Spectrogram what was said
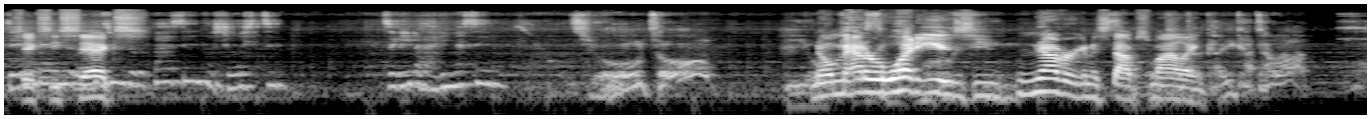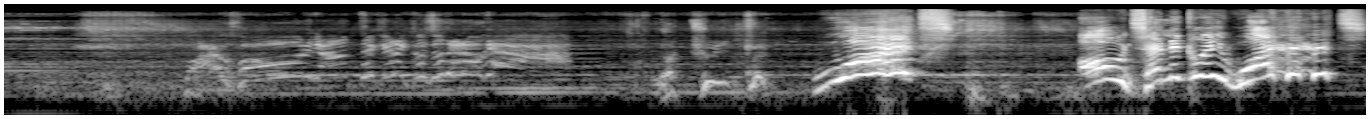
66. No matter what he is, he's never gonna stop smiling. What? Oh, technically, what?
